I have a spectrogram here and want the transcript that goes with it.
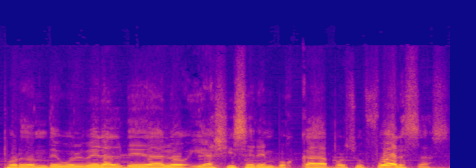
por donde volver al dédalo y allí ser emboscada por sus fuerzas.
